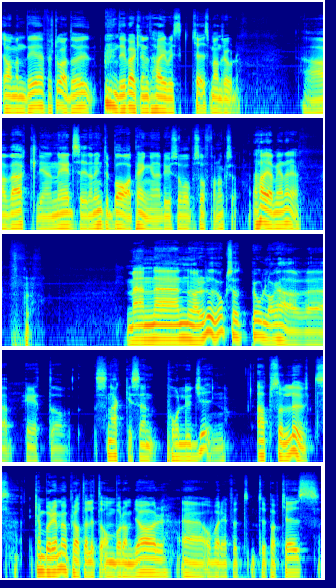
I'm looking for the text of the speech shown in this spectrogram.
Ja, men det förstår jag, det är verkligen ett high risk case med andra ord. Ja, verkligen. Nedsidan är inte bara pengarna, det är ju sova på soffan också. Ja, jag menar det. Men eh, nu hade du också ett bolag här, eh, heter snackisen Polygene. Absolut. Jag kan börja med att prata lite om vad de gör eh, och vad det är för typ av case.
